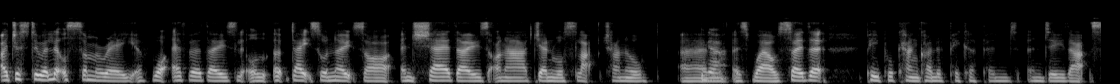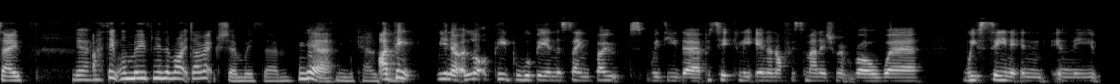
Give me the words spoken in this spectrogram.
I just do a little summary of whatever those little updates or notes are and share those on our general Slack channel um, yeah. as well, so that people can kind of pick up and and do that. So yeah, I think we're moving in the right direction with um yeah. I think you know, a lot of people will be in the same boat with you there, particularly in an office management role where we've seen it in in the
